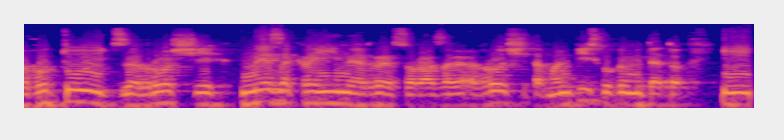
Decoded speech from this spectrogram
готують за гроші не за країни агресора, а за гроші там олімпійського комітету, і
